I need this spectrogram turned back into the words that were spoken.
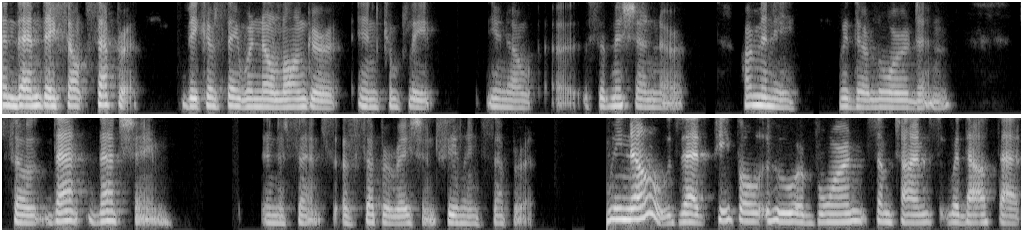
and then they felt separate because they were no longer in complete you know uh, submission or harmony with their lord. And so that that shame in a sense of separation feeling separate. We know that people who are born sometimes without that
